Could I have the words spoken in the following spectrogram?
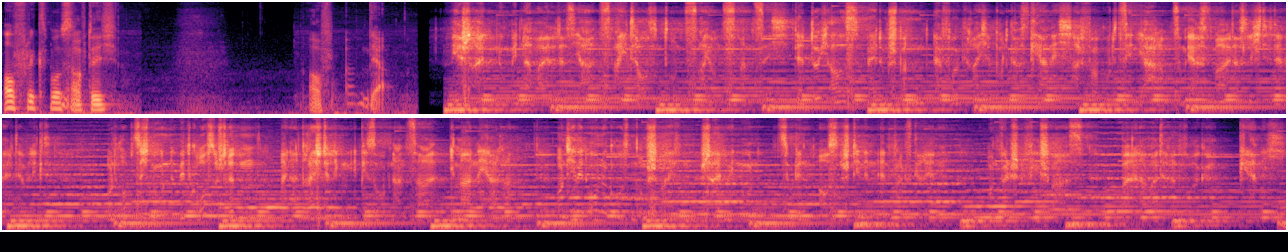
Auf Flixbus. Auf dich. Auf, ja. Wir schreiben nun mittlerweile das Jahr 2022. Der durchaus zum ersten Mal das Licht der Welt erblickt und robbt sich nun mit großen Schritten einer dreistelligen Episodenanzahl immer näher ran. Und hiermit ohne großen Umschweifen schalten wir nun zu den außenstehenden Empfangsgeräten und wünschen viel Spaß bei einer weiteren Folge Kernig.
